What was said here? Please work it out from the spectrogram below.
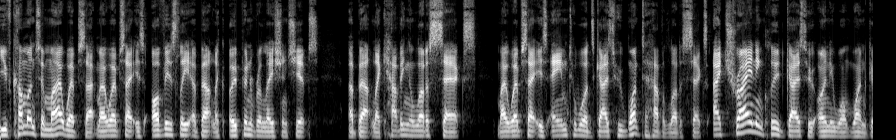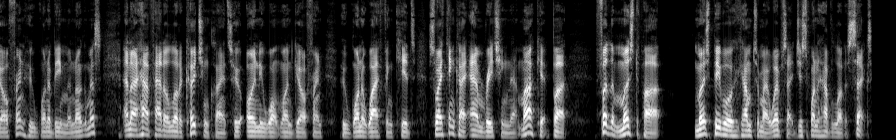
You've come onto my website. My website is obviously about like open relationships, about like having a lot of sex, my website is aimed towards guys who want to have a lot of sex. I try and include guys who only want one girlfriend, who want to be monogamous. And I have had a lot of coaching clients who only want one girlfriend, who want a wife and kids. So I think I am reaching that market. But for the most part, most people who come to my website just want to have a lot of sex.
